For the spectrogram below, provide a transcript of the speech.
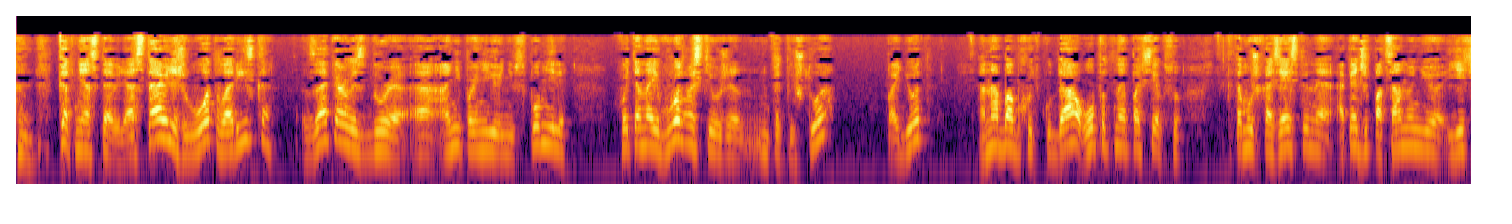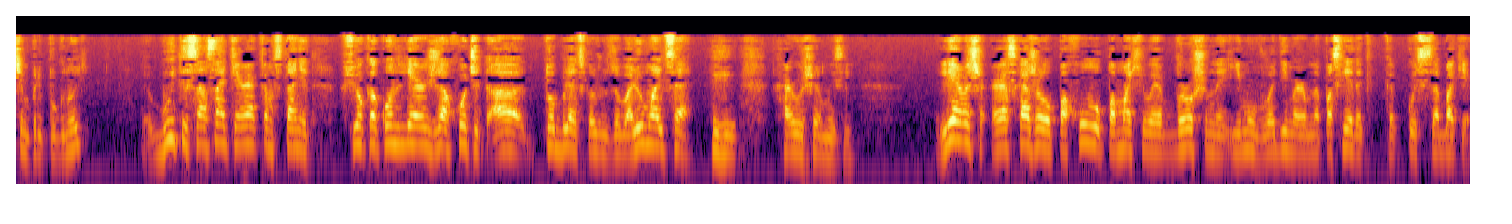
как не оставили? Оставили же, вот, Лариска. Заперлась дура, а они про нее не вспомнили. Хоть она и в возрасте уже, ну так и что? Пойдет. Она баба хоть куда, опытная по сексу, к тому же хозяйственная. Опять же, пацан у нее есть чем припугнуть. Будет и сосать, и раком станет. Все, как он, Лерыч, захочет, а то, блядь, скажу, завалю мальца. Хорошая мысль. Лерыч расхаживал по холлу, помахивая брошенной ему Владимиром напоследок, как кость собаки,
